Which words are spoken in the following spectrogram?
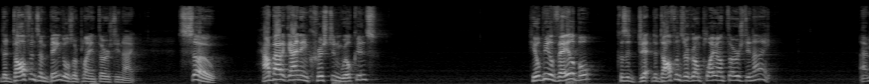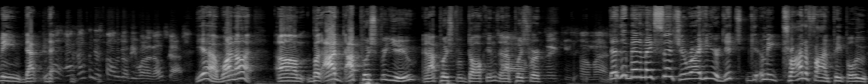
the Dolphins and Bengals are playing Thursday night. So, how about a guy named Christian Wilkins? He'll be available because the, the Dolphins are going to play on Thursday night. I mean that. Yeah, that, I think it's probably going to be one of those guys. Yeah, why not? Um, but I I push for you, and I push for Dawkins, and I push oh, for. So much. That, that man, it makes sense. You're right here. Get, get, I mean, try to find people who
